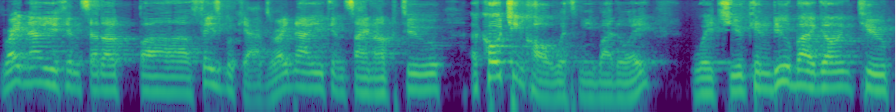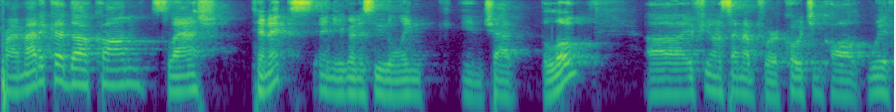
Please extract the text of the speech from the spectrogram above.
Right now, you can set up uh, Facebook ads. Right now, you can sign up to a coaching call with me, by the way, which you can do by going to primatica.com slash 10x, and you're going to see the link in chat below uh, if you want to sign up for a coaching call with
